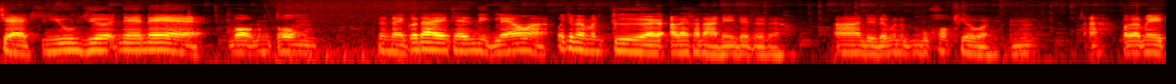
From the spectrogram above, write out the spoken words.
แจกฮิวเยอะแน่ๆ บอกตรงๆ ไหนๆก็ได้ไทนิกแล้วอะว่าจะเป็นมันเกลืออะไรขนาดนี้เดี๋ยวเดี๋ยวอ่าเดี๋ยวเดี๋ยวมันบุคอกเทลก่อนอืมอะเปิดมาอีก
